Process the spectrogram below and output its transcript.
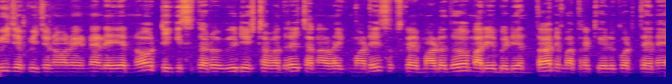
ಬಿಜೆಪಿ ಚುನಾವಣೆ ಹಿನ್ನಡೆಯನ್ನು ಟೀಕಿಸಿದರು. ವಿಡಿಯೋ ಇಷ್ಟವಾದರೆ ಚಾನಲ್ ಲೈಕ್ ಮಾಡಿ ಸಬ್ಸ್ಕ್ರೈಬ್ ಮಾಡೋದು ಮರೆಯಬೇಡಿ ಅಂತ ನಿಮ್ಮ ಹತ್ರ ಕೇಳಿಕೊಡ್ತೇನೆ.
